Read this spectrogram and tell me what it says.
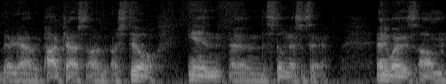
there you have it. Podcasts are, are still in and it's still necessary. Anyways, um,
